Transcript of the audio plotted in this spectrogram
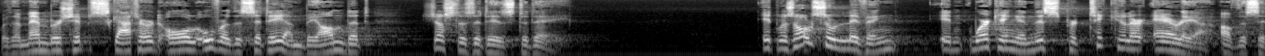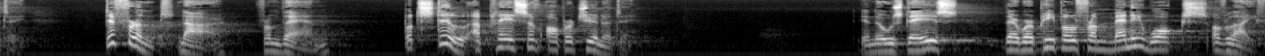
with a membership scattered all over the city and beyond it, just as it is today, it was also living in working in this particular area of the city. Different now from then, but still a place of opportunity. In those days, there were people from many walks of life.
